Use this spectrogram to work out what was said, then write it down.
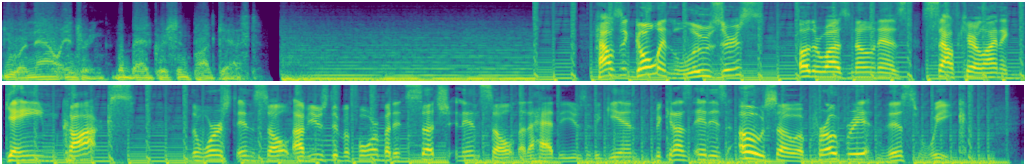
You are now entering the Bad Christian Podcast. How's it going, losers? Otherwise known as South Carolina Gamecocks. The worst insult. I've used it before, but it's such an insult that I had to use it again because it is oh so appropriate this week.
